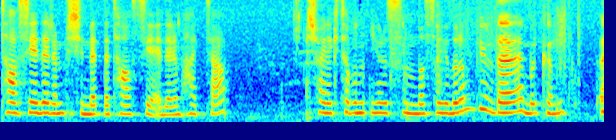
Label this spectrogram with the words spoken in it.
Tavsiye ederim. Şiddetle tavsiye ederim hatta. Şöyle kitabın yarısında sayılırım. Bir de bakın.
